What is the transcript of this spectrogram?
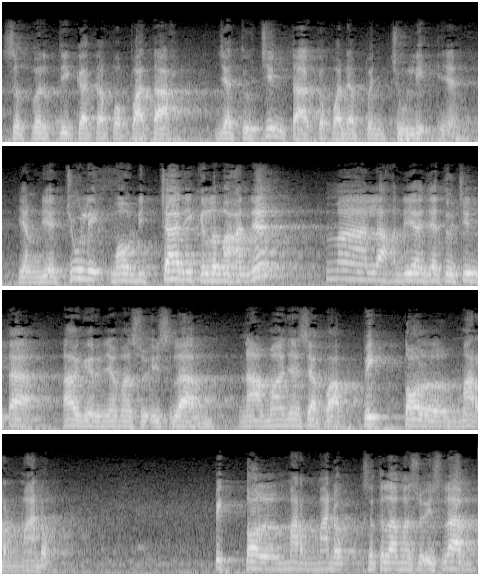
Seperti kata pepatah jatuh cinta kepada penculiknya. Yang dia culik mau dicari kelemahannya, malah dia jatuh cinta, akhirnya masuk Islam. Namanya siapa? Piktol Marmadok. Piktol Marmadok setelah masuk Islam,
